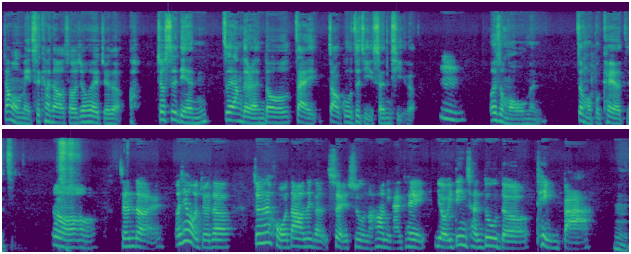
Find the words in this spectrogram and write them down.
但我每次看到的时候，就会觉得啊，就是连这样的人都在照顾自己身体了，嗯，为什么我们这么不 care 自己？嗯嗯嗯，真的哎，而且我觉得就是活到那个岁数，然后你还可以有一定程度的挺拔，嗯，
